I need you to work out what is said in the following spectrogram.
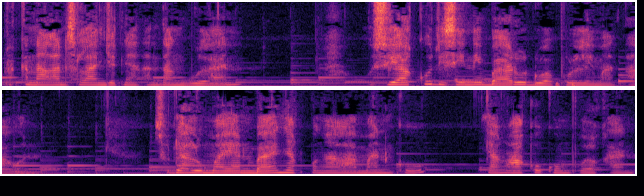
Perkenalan selanjutnya tentang bulan. Usiaku di sini baru 25 tahun. Sudah lumayan banyak pengalamanku yang aku kumpulkan.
